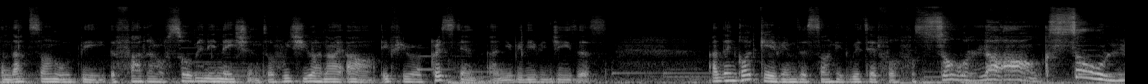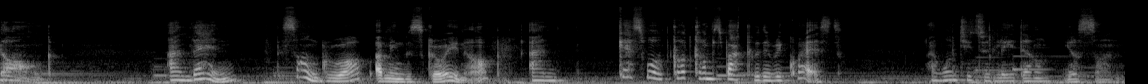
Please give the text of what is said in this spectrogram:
And that son would be the father of so many nations, of which you and I are, if you're a Christian and you believe in Jesus. And then God gave him the son he'd waited for for so long, so long. And then the son grew up, I mean, was growing up. And guess what? God comes back with a request I want you to lay down your son.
